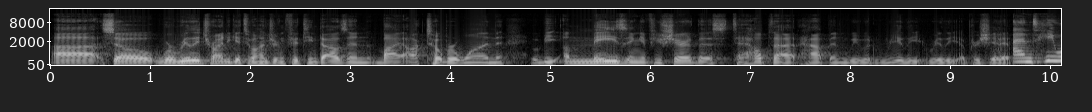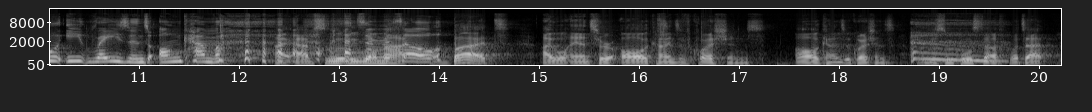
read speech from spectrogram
Uh, so we're really trying to get to 115,000 by October 1. It would be amazing if you shared this to help that happen. We would really, really appreciate it. And he will eat raisins on camera. I absolutely will not. But I will answer all kinds of questions. All kinds of questions. We'll do some cool stuff. What's that?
